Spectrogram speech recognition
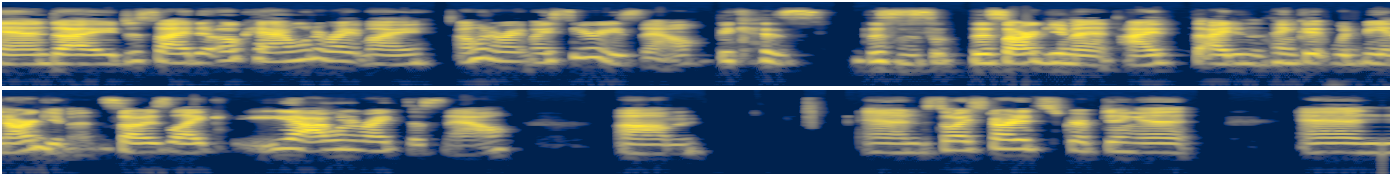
and I decided, okay, I want to write my I want to write my series now because this is this argument. I I didn't think it would be an argument, so I was like, yeah, I want to write this now. Um, and so I started scripting it, and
